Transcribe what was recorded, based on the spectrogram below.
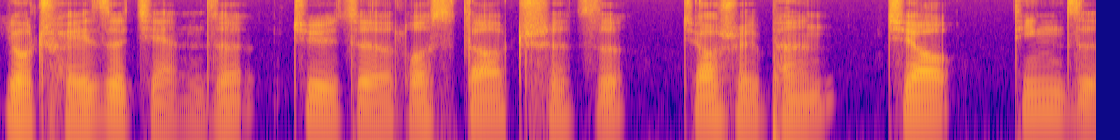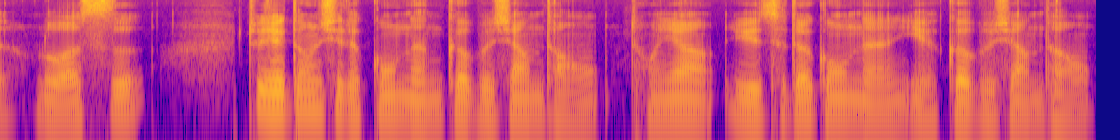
有锤子、剪子、锯子、螺丝刀、尺子、胶水盆、胶、钉子、螺丝，这些东西的功能各不相同。同样，语词的功能也各不相同，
